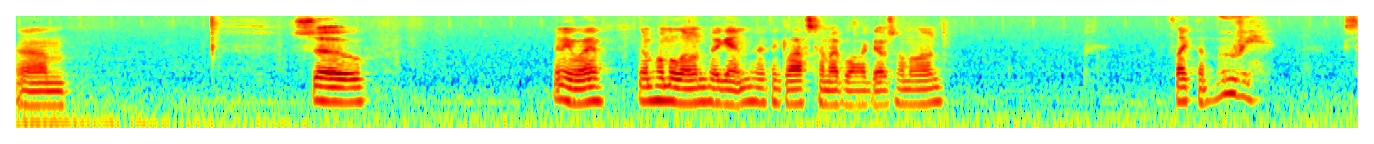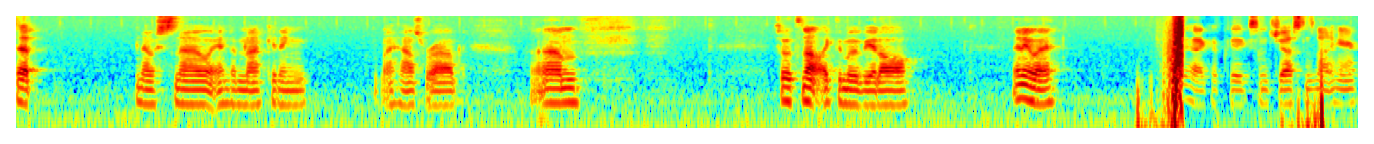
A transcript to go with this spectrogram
Um, so, anyway, I'm home alone again. I think last time I vlogged I was home alone. It's like the movie, except no snow and I'm not getting my house robbed. Um, so it's not like the movie at all. Anyway, hi, Cupcake, since Justin's not here.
